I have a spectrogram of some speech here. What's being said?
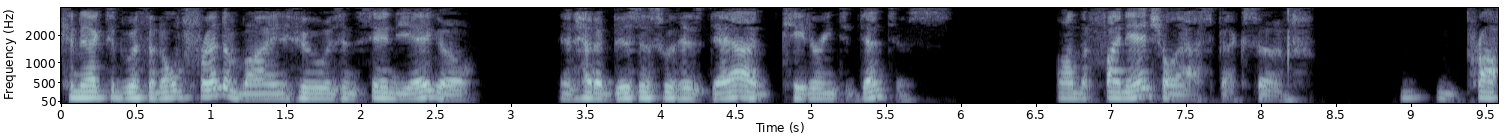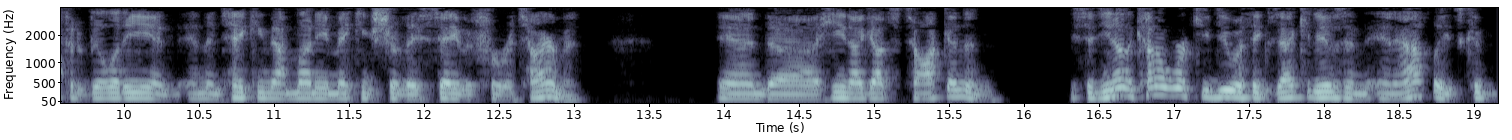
connected with an old friend of mine who was in San Diego and had a business with his dad catering to dentists on the financial aspects of profitability and, and then taking that money and making sure they save it for retirement. And uh, he and I got to talking, and he said, you know, the kind of work you do with executives and, and athletes could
